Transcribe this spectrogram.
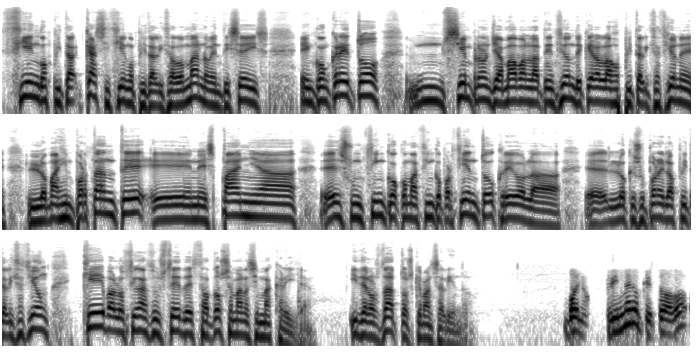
100 casi 100 hospitalizados más, 96 en concreto. Mm, siempre nos llamaban la atención de que eran las hospitalizaciones lo más importante. en España es un 5,5%, creo, la, lo que supone la hospitalización. ¿Qué evaluación hace usted de estas dos semanas sin mascarilla y de los datos que van saliendo? Bueno, primero que todo,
